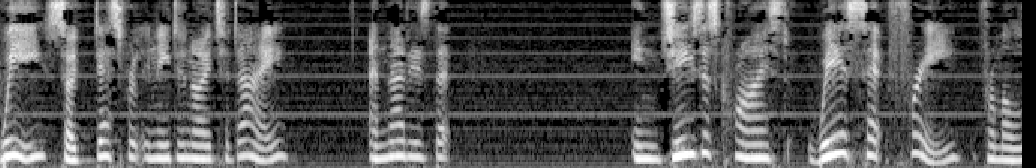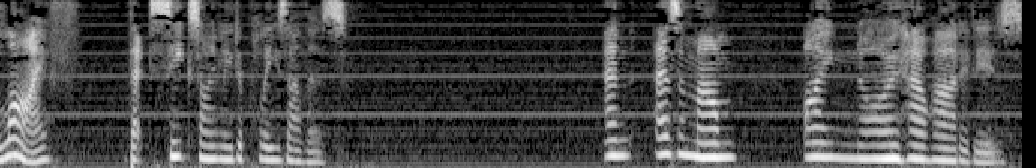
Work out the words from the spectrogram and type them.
we so desperately need to know today, and that is that in Jesus Christ, we're set free from a life that seeks only to please others. And as a mum, I know how hard it is.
